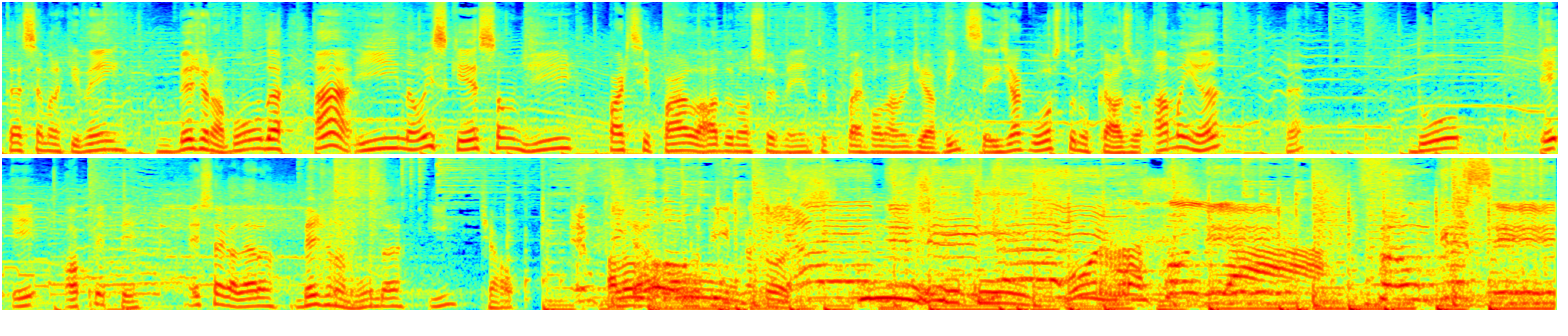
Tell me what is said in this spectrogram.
Até semana que vem. Um beijo na bunda. Ah, e não esqueçam de participar lá do nosso evento que vai rolar no dia 26 de agosto, no caso amanhã, né? Do EEOPP. É isso aí, galera. Beijo na bunda e tchau. Falou, pico pra todos. Vão crescer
